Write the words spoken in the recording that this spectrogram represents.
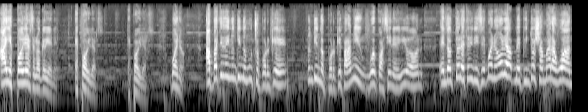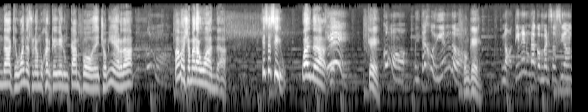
Hay spoilers en lo que viene. Spoilers. Spoilers. Bueno, a partir de ahí no entiendo mucho por qué. No entiendo por qué. Para mí hay un hueco así en el guion. El doctor Strange dice, bueno, ahora me pintó llamar a Wanda, que Wanda es una mujer que vive en un campo de hecho mierda. ¿Cómo? Vamos a llamar a Wanda. Es así. Wanda... ¿Qué? ¿Qué? ¿Cómo? ¿Me estás jodiendo? ¿Con qué? No, tienen una conversación.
